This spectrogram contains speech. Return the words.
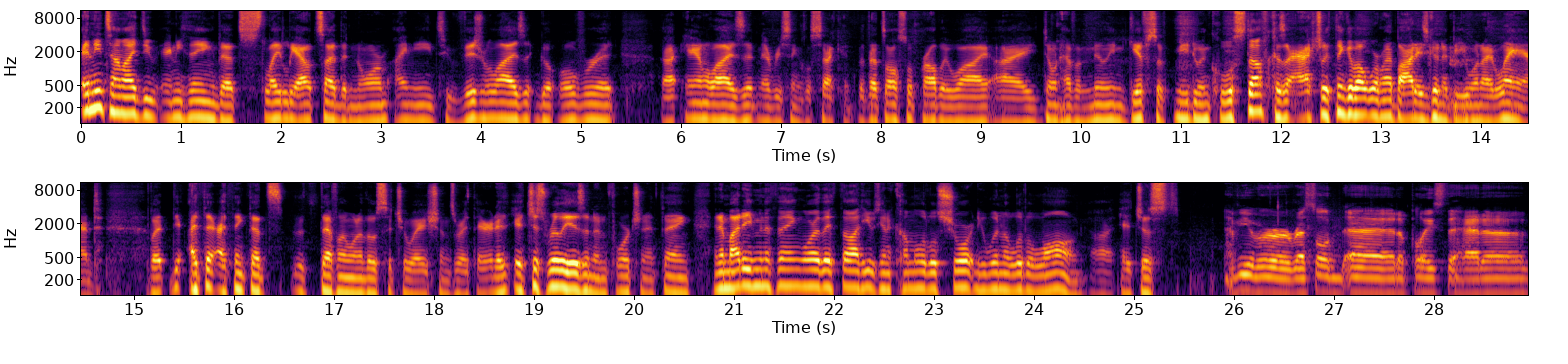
anytime I do anything that's slightly outside the norm, I need to visualize it, go over it, uh, analyze it in every single second. But that's also probably why I don't have a million gifts of me doing cool stuff because I actually think about where my body's going to be when I land. But I think I think that's it's definitely one of those situations right there. It, it just really is an unfortunate thing, and it might even be a thing where they thought he was going to come a little short and he went a little long. Uh, it just Have you ever wrestled at a place that had a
